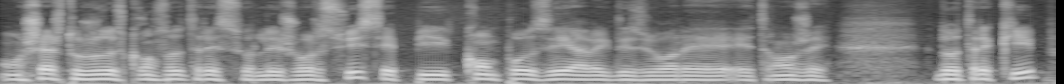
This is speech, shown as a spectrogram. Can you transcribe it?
On cherche toujours de se concentrer sur les joueurs suisses et puis composer avec des joueurs étrangers. D'autres équipes,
